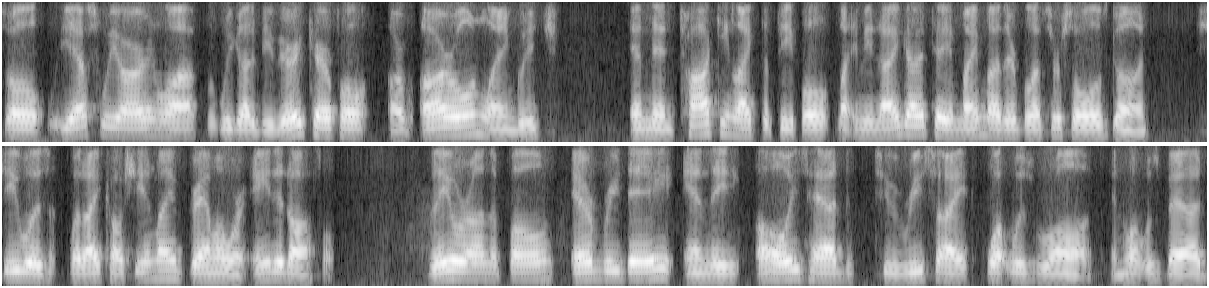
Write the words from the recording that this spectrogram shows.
So yes, we are in law, but we got to be very careful of our own language, and then talking like the people. I mean, I got to tell you, my mother, bless her soul, is gone. She was what I call. She and my grandma were ain't it awful they were on the phone every day, and they always had to recite what was wrong and what was bad,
